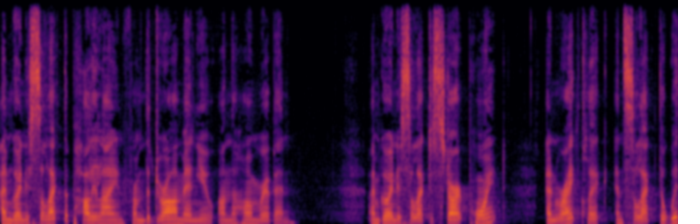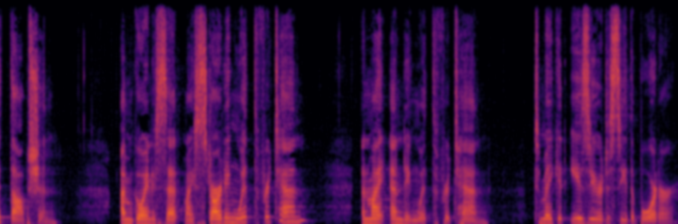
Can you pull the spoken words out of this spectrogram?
I'm going to select the polyline from the Draw menu on the Home ribbon. I'm going to select a start point and right-click and select the width option. I'm going to set my starting width for 10 and my ending width for 10 to make it easier to see the border.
